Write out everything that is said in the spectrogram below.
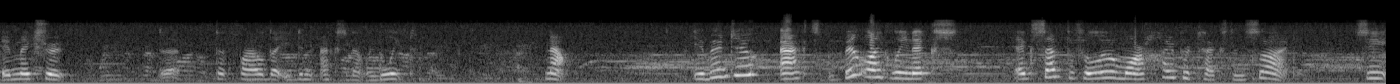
it makes sure that that file that you didn't accidentally delete. Now, Ubuntu acts a bit like Linux, except with a little more hypertext inside. See,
